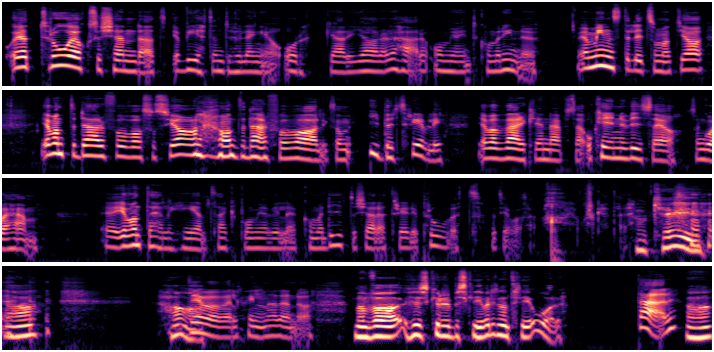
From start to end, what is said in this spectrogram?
och jag tror jag också kände att jag vet inte hur länge jag orkar göra det här om jag inte kommer in nu. Jag minns det lite som att jag, jag var inte där för att vara social, jag var inte där för att vara liksom übertrevlig. Jag var verkligen där för att säga, okej nu visar jag, sen går jag hem. Eh, jag var inte heller helt säker på om jag ville komma dit och köra 3D-provet. För att jag var så här, "Ah, jag orkar inte. Okej, ja. Ja. Det var väl skillnaden då. Men vad, hur skulle du beskriva dina tre år? Där, Ja.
